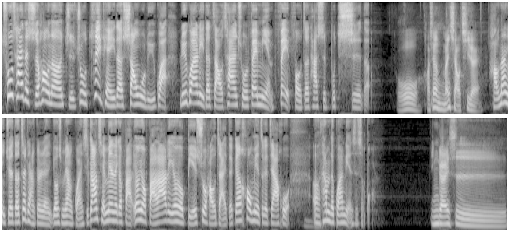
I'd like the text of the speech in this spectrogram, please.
出差的时候呢，只住最便宜的商务旅馆，旅馆里的早餐除非免费，否则他是不吃的。哦，好像蛮小气的。好，那你觉得这两个人有什么样的关系？刚刚前面那个法拥有法拉利、拥有别墅豪宅的，跟后面这个家伙，呃，他们的关联是什么？应该是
